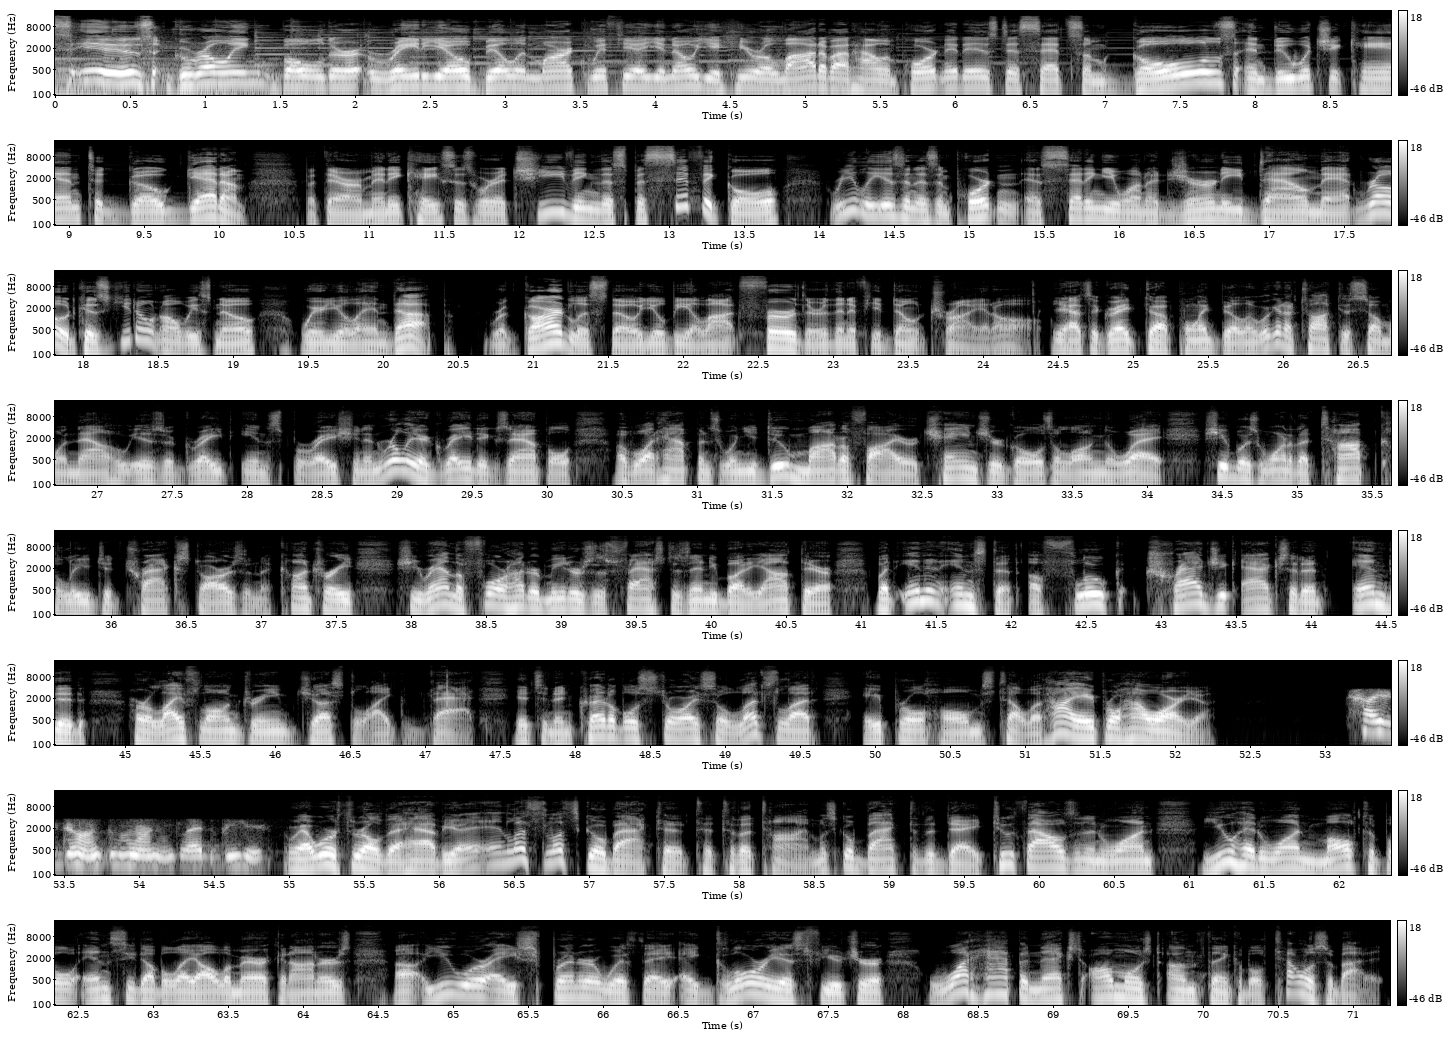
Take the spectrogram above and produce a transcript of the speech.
This is Growing Bolder Radio. Bill and Marc with you. You know, you hear a lot about how important it is to set some goals and do what you can to go get them. But there are many cases where achieving the specific goal really isn't as important as setting you on a journey down that road because you don't always know where you'll end up. Regardless, though, you'll be a lot further than if you don't try at all. Yeah, it's a great uh, point, Bill. And we're going to talk to someone now who is a great inspiration and really a great example of what happens when you do modify or change your goals along the way. She was one of the top collegiate track stars in the country. She ran the 400 meters as fast as anybody out there. But in an instant, a fluke, tragic accident ended her lifelong dream just like that. It's an incredible story. So let's let April Holmes tell it. Hi, April. How are you? How you doing? Good morning. Glad to be here. Well, we're thrilled to have you. And let's let's go back to, to, to the time. Let's go back to the day. 2001, you had won multiple NCAA All-American honors. Uh, you were a sprinter with a, a glorious future. What happened next? Almost unthinkable. Tell us about it.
